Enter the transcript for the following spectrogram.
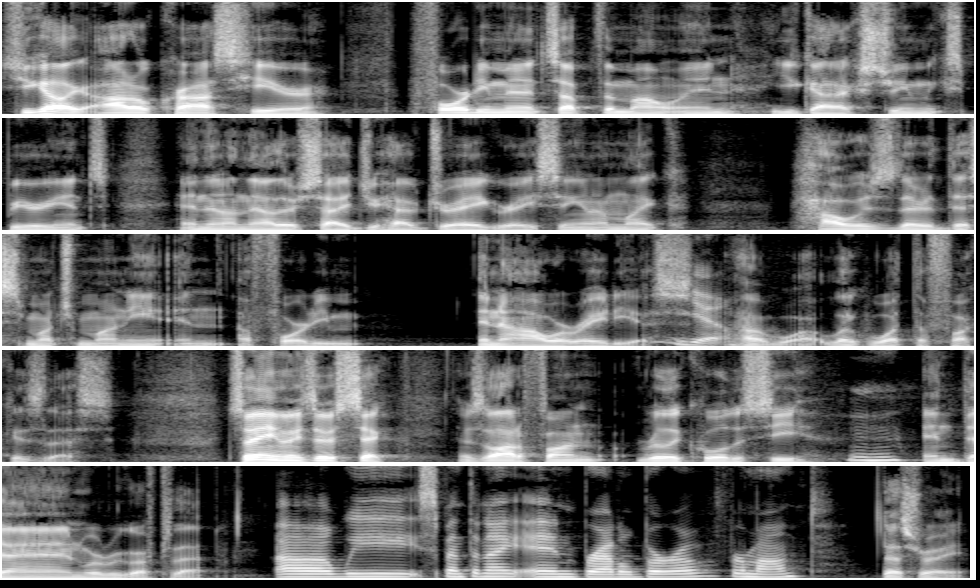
So you got like autocross here, forty minutes up the mountain, you got extreme experience, and then on the other side you have drag racing. And I'm like, how is there this much money in a forty an hour radius? Yeah. How, like what the fuck is this? So, anyways, it was sick. It was a lot of fun, really cool to see. And then where did we go after that? Uh, we spent the night in Brattleboro, Vermont. That's right.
